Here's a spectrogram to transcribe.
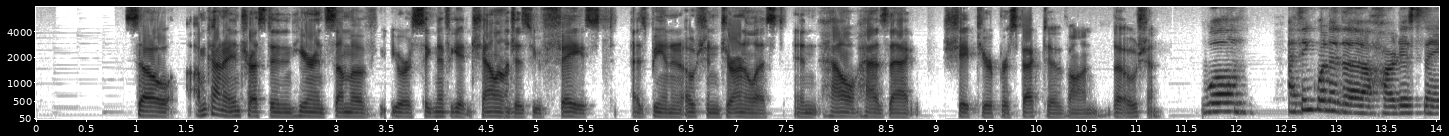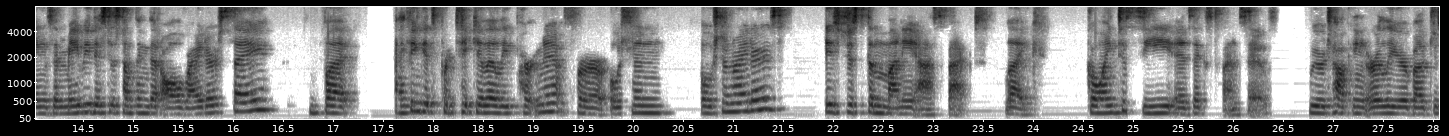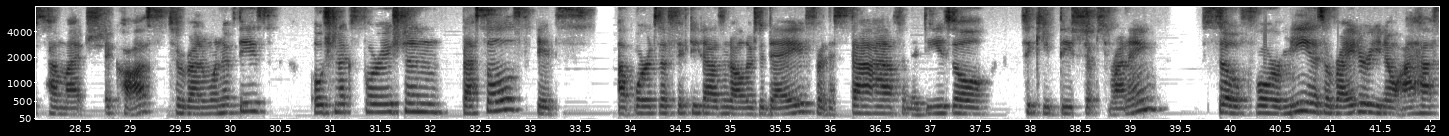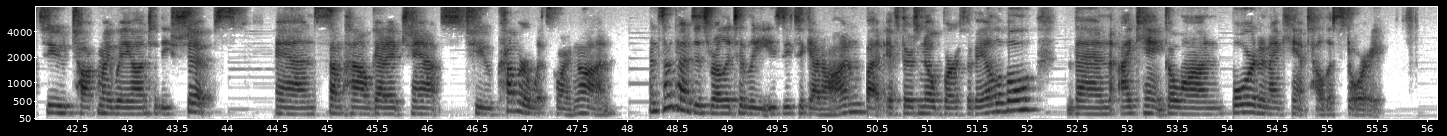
so I'm kind of interested in hearing some of your significant challenges you've faced as being an ocean journalist and how has that shaped your perspective on the ocean? Well, I think one of the hardest things, and maybe this is something that all writers say, but I think it's particularly pertinent for ocean ocean writers, is just the money aspect. Like going to sea is expensive we were talking earlier about just how much it costs to run one of these ocean exploration vessels. It's upwards of $50,000 a day for the staff and the diesel to keep these ships running. So for me as a writer, you know, I have to talk my way onto these ships and somehow get a chance to cover what's going on. And sometimes it's relatively easy to get on, but if there's no berth available, then I can't go on board and I can't tell the story.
